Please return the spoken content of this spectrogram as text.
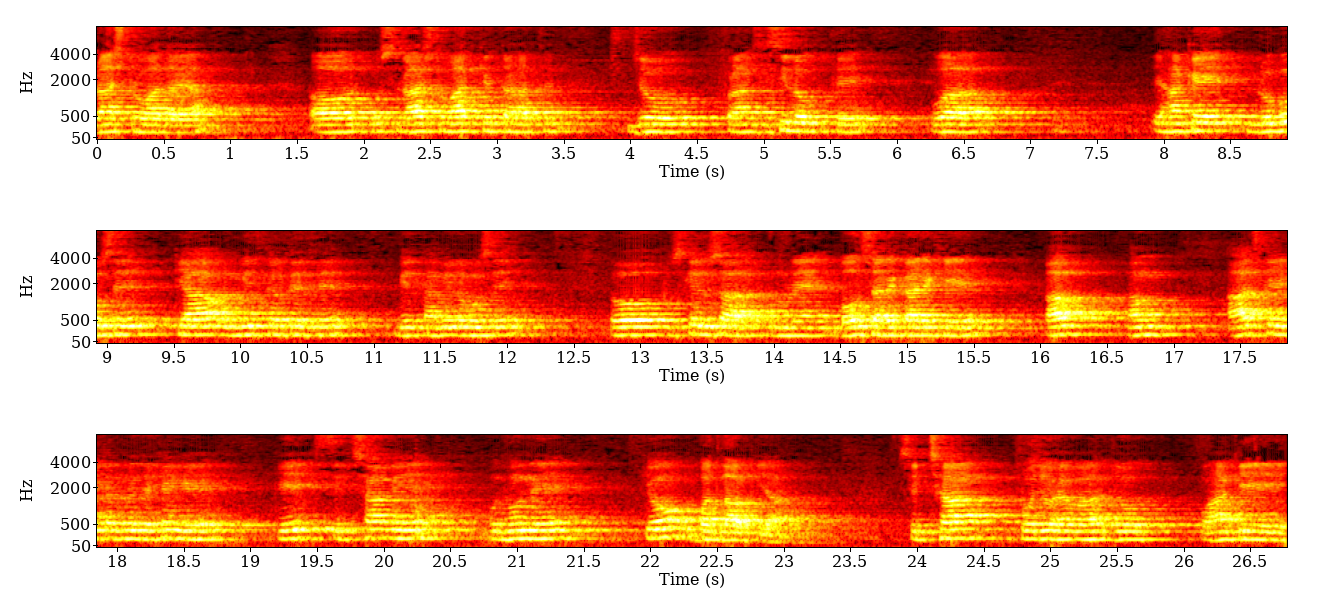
राष्ट्रवाद आया। और उस राष्ट्रवाद के तहत जो फ्रांसीसी लोग थे, वह यहाँ के लोगों से क्या उम्मीद करते थे? वियतनामी लोगों से तो उसके अनुसार उन्होंने बहुत सारे कार्य किए। अब हम आज के एक में देखेंगे कि शिक्षा में उन्होंने क्यों बदलाव किया। शिक्षा को जो है वह, जो वहाँ की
